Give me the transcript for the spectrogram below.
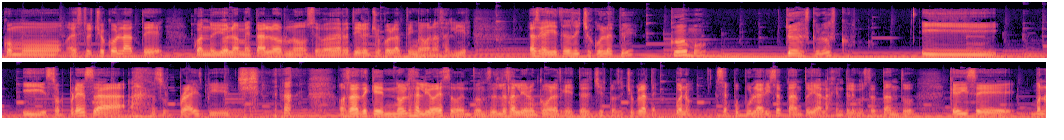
como esto es chocolate, cuando yo la meta al horno se va a derretir el chocolate y me van a salir las galletas de chocolate. ¿Cómo? Ya las conozco. Y y sorpresa, surprise bitch. o sea, de que no le salió eso, entonces le salieron como las galletas de chispas de chocolate. Bueno, se populariza tanto y a la gente le gusta tanto que dice, bueno,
